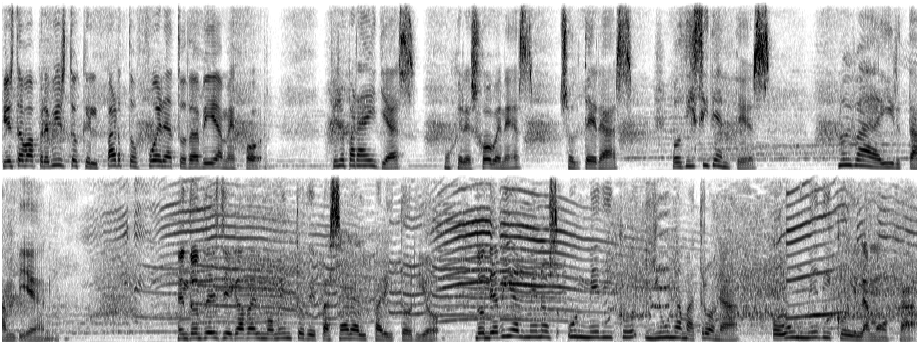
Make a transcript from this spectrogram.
y estaba previsto que el parto fuera todavía mejor. Pero para ellas, mujeres jóvenes, solteras o disidentes, no iba a ir tan bien. Entonces llegaba el momento de pasar al paritorio, donde había al menos un médico y una matrona, o un médico y la monja.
